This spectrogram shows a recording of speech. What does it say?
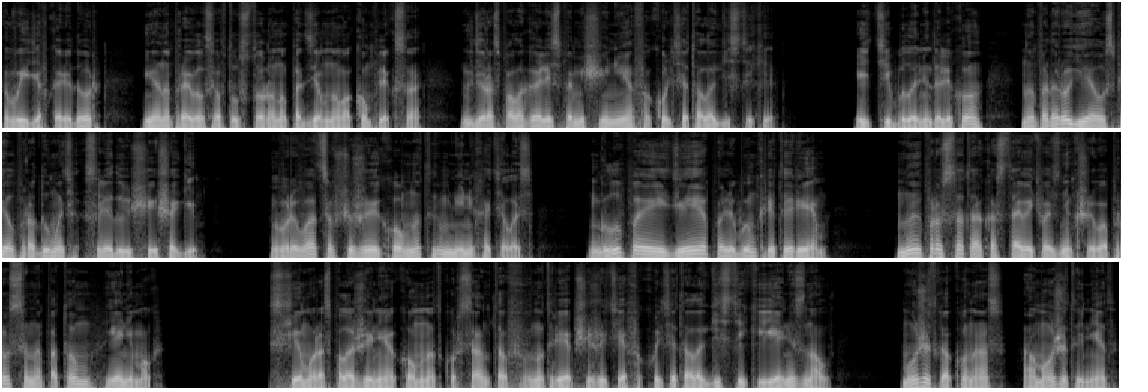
Выйдя в коридор, я направился в ту сторону подземного комплекса, где располагались помещения факультета логистики. Идти было недалеко, но по дороге я успел продумать следующие шаги. Врываться в чужие комнаты мне не хотелось. Глупая идея по любым критериям. Ну и просто так оставить возникшие вопросы на потом я не мог. Схему расположения комнат курсантов внутри общежития факультета логистики я не знал. Может, как у нас, а может и нет.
